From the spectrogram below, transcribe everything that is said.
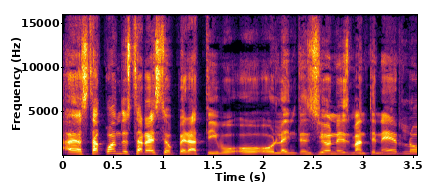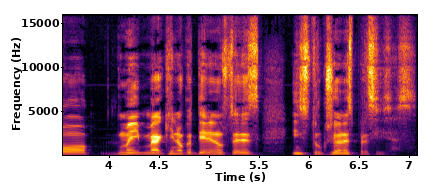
¿hasta cuándo estará este operativo? ¿O, la intención es mantenerlo? Me imagino que tienen ustedes instrucciones precisas.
